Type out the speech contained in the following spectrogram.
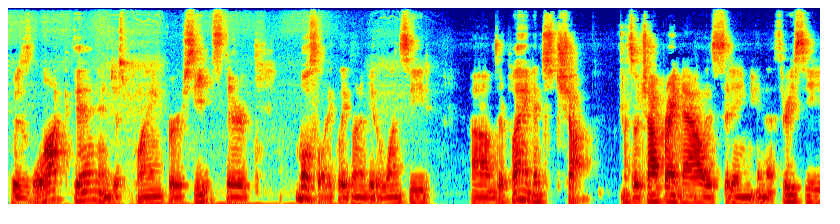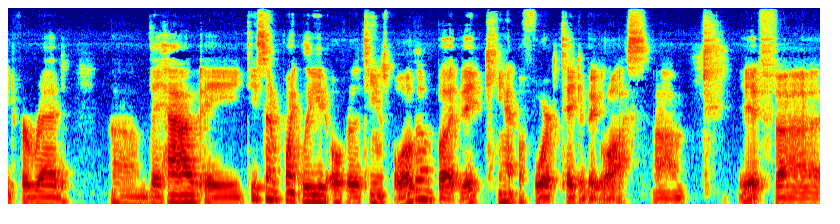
who is locked in and just playing for seeds. They're most likely going to be the one seed. Um, they're playing against Chop. And so Chop right now is sitting in the three seed for Red. Um, they have a decent point lead over the teams below them, but they can't afford to take a big loss. Um, if uh,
